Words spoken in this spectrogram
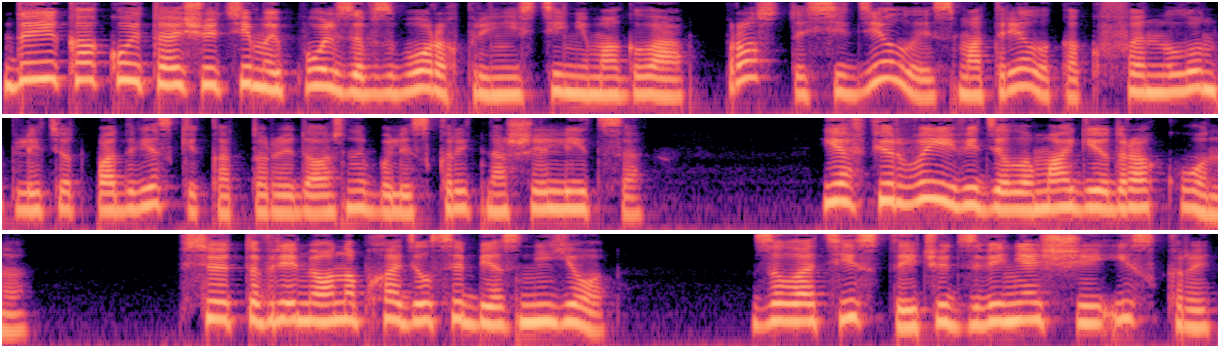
Да и какой-то ощутимой пользы в сборах принести не могла. Просто сидела и смотрела, как Фэн Лун плетет подвески, которые должны были скрыть наши лица. Я впервые видела магию дракона. Все это время он обходился без нее. Золотистые, чуть звенящие искры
